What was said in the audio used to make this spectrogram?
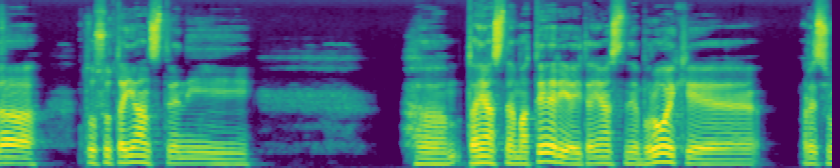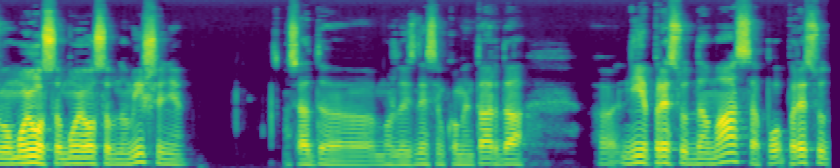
da to su tajanstveni tajanstvena materija i tajanstvene brojke, recimo moj moje osobno mišljenje, sad e, možda iznesem komentar da e, nije presudna masa, presud,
